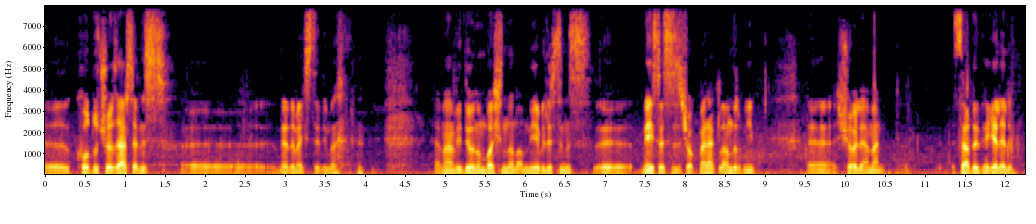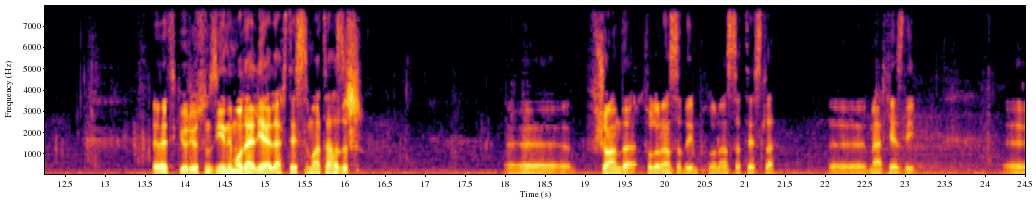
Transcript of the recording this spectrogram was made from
Ee, kodu çözerseniz ee, ne demek istediğimi hemen videonun başından anlayabilirsiniz. Ee, neyse sizi çok meraklandırmayayım. Ee, şöyle hemen sadede gelelim. Evet görüyorsunuz yeni model yerler teslimata hazır. Ee, şu anda Floransa'dayım. Floransa Tesla e, merkezdeyim. Ee,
